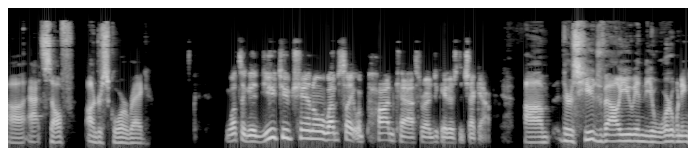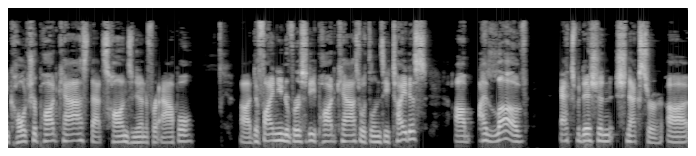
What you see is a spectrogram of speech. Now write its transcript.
at Self underscore Reg. What's a good YouTube channel, website, or podcast for educators to check out? Um, there's huge value in the award winning culture podcast. That's Hans and Jennifer Appel. Uh, Define University podcast with Lindsay Titus. Um, I love Expedition Schnexer. Uh,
